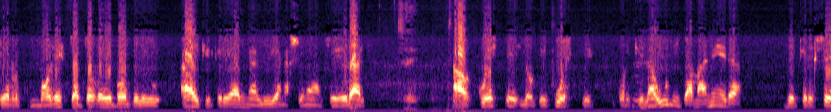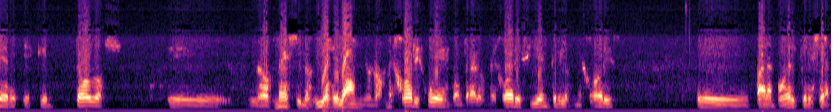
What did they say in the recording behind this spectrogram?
yo molesto a todo el deporte, le digo, hay que crear una Liga Nacional Federal. cueste lo que cueste, porque la única manera de crecer es que todos eh, los meses, los días del año, los mejores jueguen contra los mejores y entre los mejores eh, para poder crecer.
